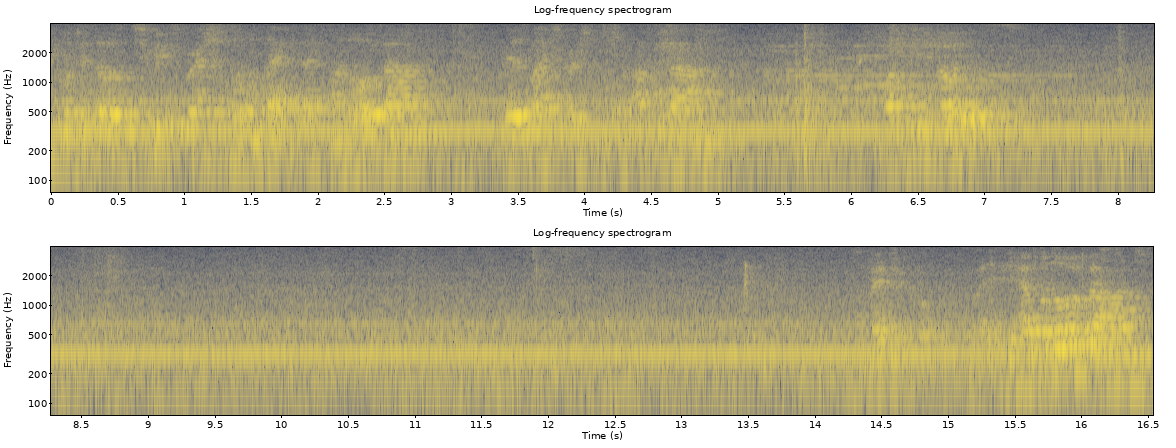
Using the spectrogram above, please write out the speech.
you look at those two expressions on the left, that's my lower bound, there's my expression for the upper bound. What do you notice? It's symmetrical. Right? If you have the lower bound,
